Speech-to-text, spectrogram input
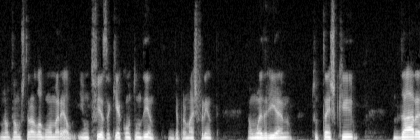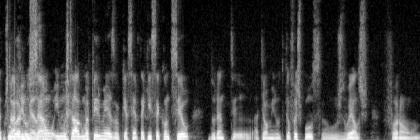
não te vão mostrar logo um amarelo e um defesa que é contundente, ainda para mais frente a um Adriano, tu tens que dar a mostrar tua noção e mostrar alguma firmeza. O que é certo é que isso aconteceu durante até o minuto que ele foi expulso. Os duelos foram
